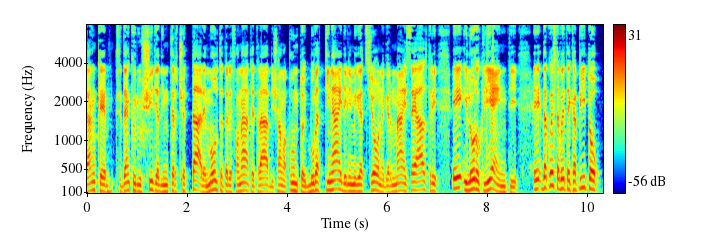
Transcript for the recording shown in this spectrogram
anche, siete anche riusciti ad intercettare molte telefonate tra diciamo, appunto, i burattinai dell'immigrazione, Germais e altri, e i loro clienti. E da questo avete capito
